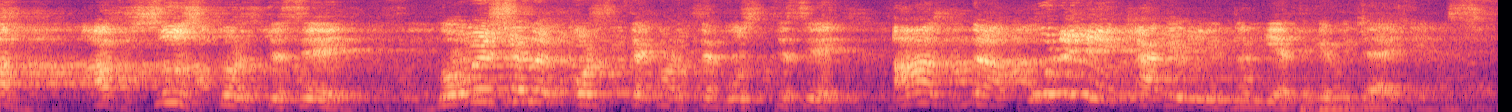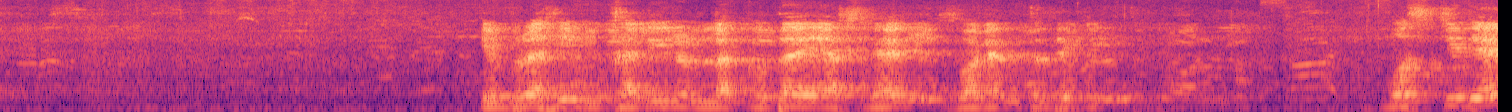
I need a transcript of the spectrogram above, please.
আহ, আফসোস করতেছে, গবেষণা করতে করতে বুঝতেছে, আজ না অনেক আগে এই দুনিয়া থেকে বিদায় নিয়েছে ইব্রাহিম খালিলুল্লাহ কোথায় আসলেন বলেন তো দেখি। মসজিদে?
